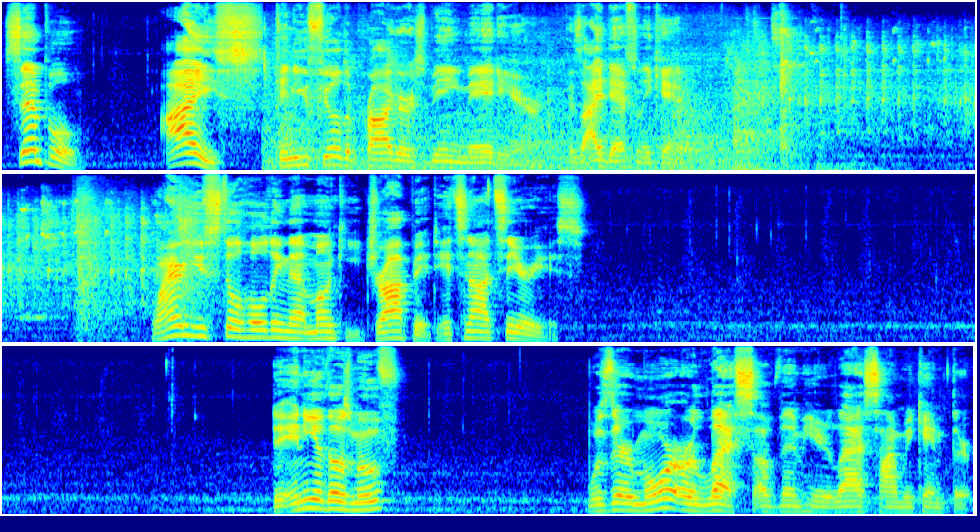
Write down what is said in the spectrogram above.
Simple. Ice! Can you feel the progress being made here? Because I definitely can. Why are you still holding that monkey? Drop it. It's not serious. Did any of those move? Was there more or less of them here last time we came through?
